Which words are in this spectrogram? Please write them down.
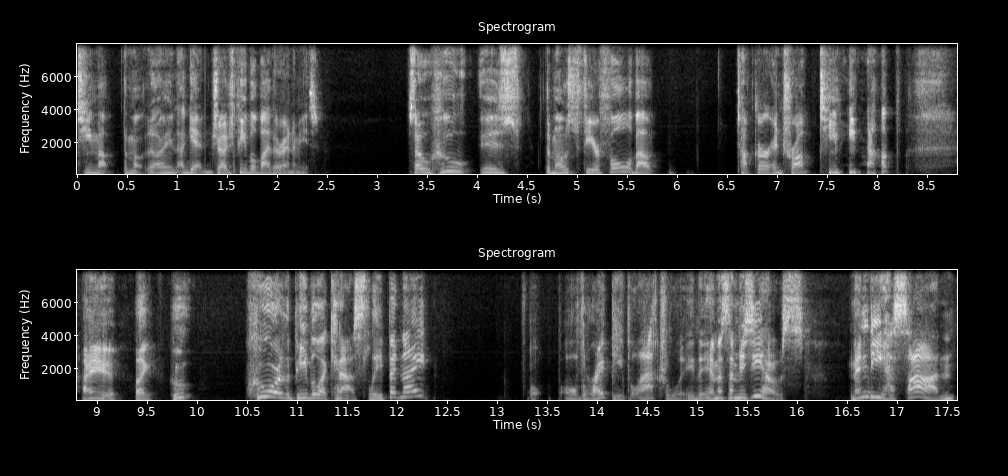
team up the most? I mean, again, judge people by their enemies. So, who is the most fearful about Tucker and Trump teaming up? I mean, like who who are the people that cannot sleep at night? Well, all the right people, actually. The MSNBC hosts, Mehdi Hasan,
